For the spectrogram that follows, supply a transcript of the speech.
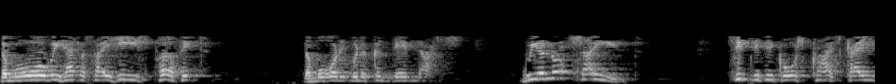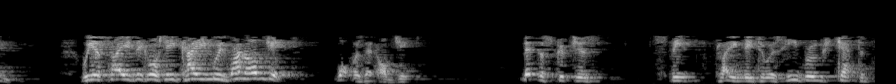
The more we had to say He's perfect, the more it would have condemned us. We are not saved simply because Christ came. We are saved because He came with one object. What was that object? Let the scriptures speak plainly to us. Hebrews chapter 10.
